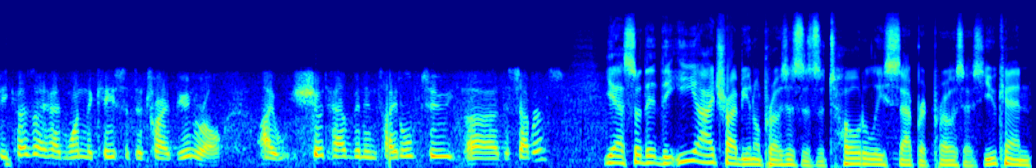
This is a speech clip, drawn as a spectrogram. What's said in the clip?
because I had won the case at the tribunal, I should have been entitled to uh, the severance. Yeah, so the, the EI tribunal process is a totally separate process. You can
